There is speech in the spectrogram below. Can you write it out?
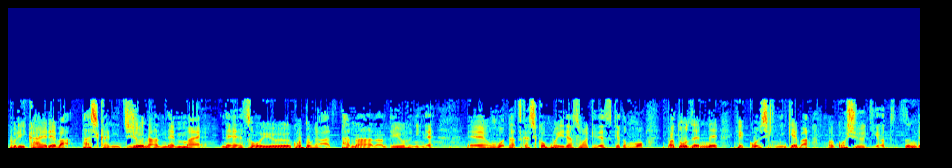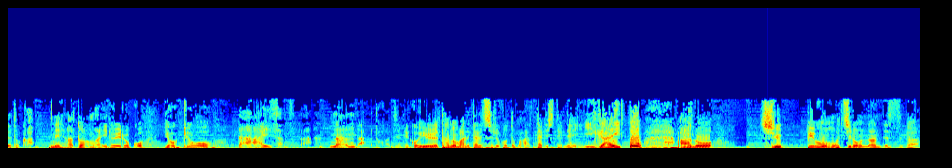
振り返れば確かに十何年前ね、そういうことがあったなぁなんていうふうにね、えー懐かしく思い出すわけですけども、まあ当然ね、結婚式に行けば、まあ、ご祝儀を包んでとか、ね、あとはまあいろいろこう、余興だ、挨拶だ、なんだとかってね、こういろいろ頼まれたりすることもあったりしてね、意外と、あの、出費ももちろんなんですが、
